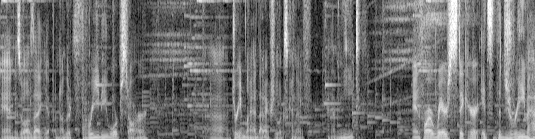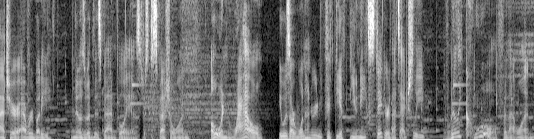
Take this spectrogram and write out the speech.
And as well as that, yep, another 3D Warp Star. Uh, Dreamland, that actually looks kind of kind of neat. And for a rare sticker, it's the Dream Hatcher. Everybody knows what this bad boy is, just a special one. Oh, and wow, it was our 150th unique sticker. That's actually really cool for that one,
